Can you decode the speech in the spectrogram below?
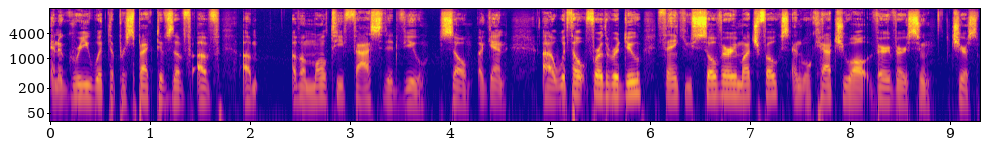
and agree with the perspectives of of um, of a multifaceted view. So, again, uh, without further ado, thank you so very much, folks, and we'll catch you all very, very soon. Cheers.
